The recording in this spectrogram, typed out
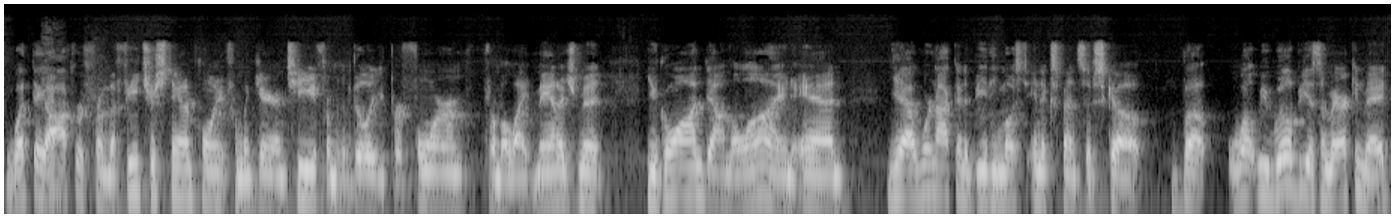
what they yeah. offer from a feature standpoint, from a guarantee, from an ability to perform, from a light management. You go on down the line, and yeah, we're not going to be the most inexpensive scope, but what we will be is American made,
